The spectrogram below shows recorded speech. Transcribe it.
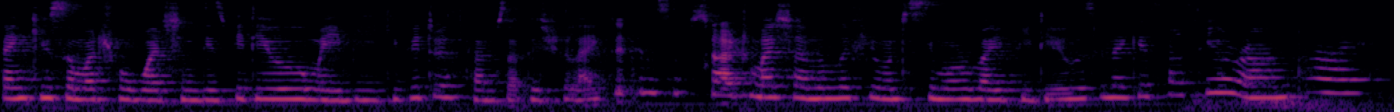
Thank you so much for watching this video. Maybe give it a thumbs up if you liked it and subscribe to my channel if you want to see more of my videos. And I guess I'll see you around. Bye!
